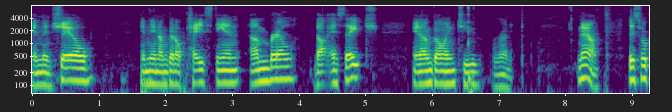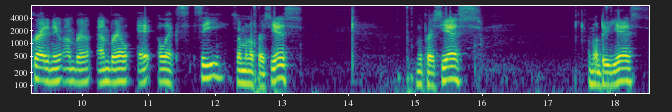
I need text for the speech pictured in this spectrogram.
and then shell and then I'm going to paste in umbrel.sh and I'm going to run it. Now, this will create a new umbrel, umbrel LXC. So I'm going to press yes. I'm going to press yes. I'm going to do yes.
